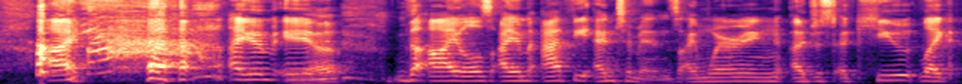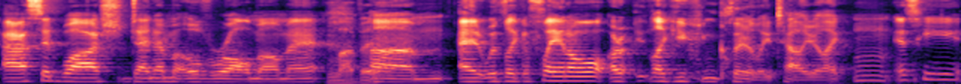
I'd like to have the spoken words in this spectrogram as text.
I I am in Yep. The aisles. I am at the Entenmann's. I'm wearing a, just a cute like acid wash denim overall moment. Love it. Um, and with like a flannel, or like you can clearly tell. You're like, mm, is he?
